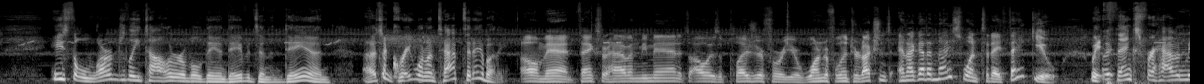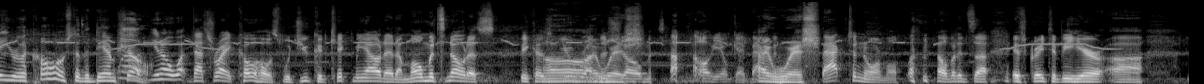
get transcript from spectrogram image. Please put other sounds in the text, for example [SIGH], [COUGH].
he's the largely tolerable Dan Davidson, and Dan, uh, that's a great one on tap today, buddy. Oh man, thanks for having me, man. It's always a pleasure for your wonderful introductions, and I got a nice one today. Thank you. Wait, thanks for having me. You're the co-host of the damn show. Well, you know what? That's right, co-host, which you could kick me out at a moment's notice because you Oh, run I the wish. show. [LAUGHS] oh, yeah, okay. Back I to, wish. back to normal. [LAUGHS] no, but it's uh, it's great to be here. Uh,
